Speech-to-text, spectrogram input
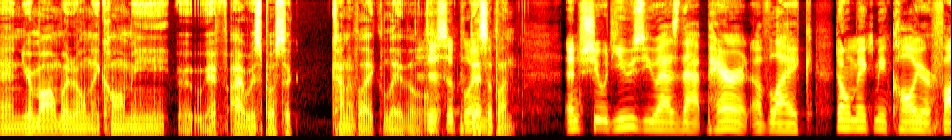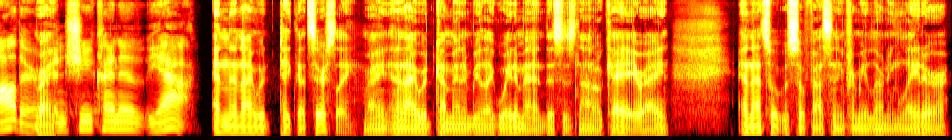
And your mom would only call me if I was supposed to kind of like lay the Discipline. discipline. And she would use you as that parent of like, don't make me call your father. Right. And she kind of, yeah. And then I would take that seriously, right? And I would come in and be like, wait a minute, this is not okay, right? And that's what was so fascinating for me learning later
